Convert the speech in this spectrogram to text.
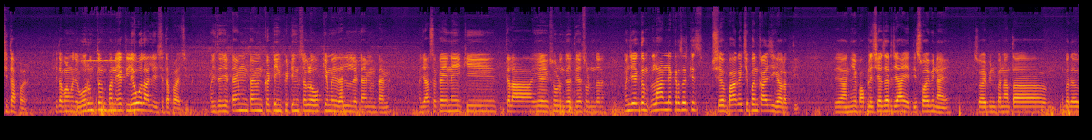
सीताफळ. सीताफळ म्हणजे वरून तर पण एक लेवल आली आहे सीताफळाची. म्हणजे त्याची टायमिंग टायमिंग कटिंग फिटिंग सगळं ओकेमध्ये झालेलं आहे टायमिंग टायमिंग म्हणजे असं काही नाही की त्याला हे सोडून दिलं ते सोडून दिलं म्हणजे एकदम लहान लेकरासारखीच श बागाची पण काळजी घ्यावी लागते. ते आणि हे आपले शेजार जे आहे ती सोयाबीन आहे. सोयाबीन पण आता बरं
